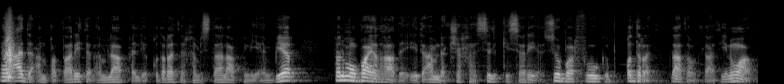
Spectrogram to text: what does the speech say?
ما عدا عن بطاريته العملاقه اللي قدرتها 5000 ملي أمبير فالموبايل هذا يدعم لك شحن سلكي سريع SuperVOOC بقدرة 33 واط.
